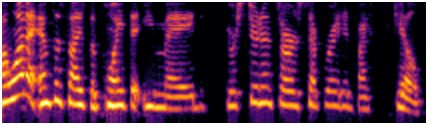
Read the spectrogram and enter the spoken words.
I want to emphasize the point that you made. Your students are separated by skill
